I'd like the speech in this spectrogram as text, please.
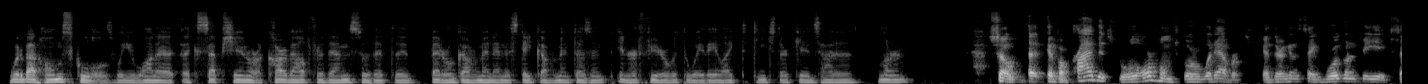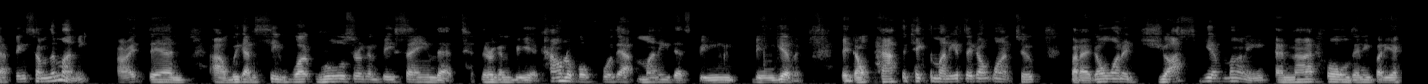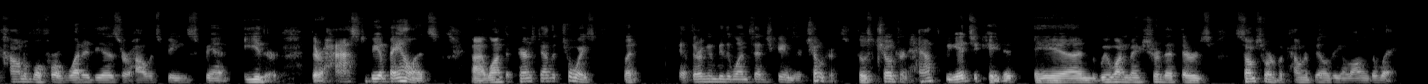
What about homeschools? Will you want an exception or a carve out for them so that the federal government and the state government doesn't interfere with the way they like to teach their kids how to learn? So uh, if a private school or homeschool or whatever, if they're going to say we're going to be accepting some of the money, all right, then um, we got to see what rules are going to be saying that they're going to be accountable for that money that's being being given. They don't have to take the money if they don't want to, but I don't want to just give money and not hold anybody accountable for what it is or how it's being spent either. There has to be a balance. I want the parents to have the choice, but if they're going to be the ones educating their children, those children have to be educated, and we want to make sure that there's some sort of accountability along the way.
